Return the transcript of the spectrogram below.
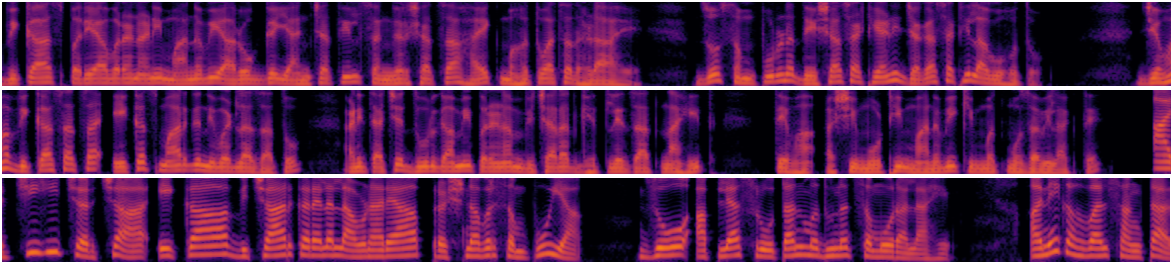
विकास पर्यावरण आणि मानवी आरोग्य यांच्यातील संघर्षाचा हा एक महत्त्वाचा धडा आहे जो संपूर्ण देशासाठी आणि जगासाठी लागू होतो. जेव्हा विकासाचा एकच मार्ग निवडला जातो आणि त्याचे दूरगामी परिणाम विचारात घेतले जात नाहीत तेव्हा अशी मोठी मानवी किंमत मोजावी लागते. आजची ही चर्चा एका विचार करायला लावणाऱ्या प्रश्नावर संपूया जो आपल्या स्रोतांमधूनच समोर आला आहे. अनेक अहवाल सांगतात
